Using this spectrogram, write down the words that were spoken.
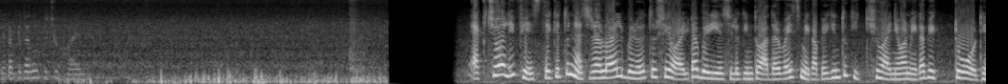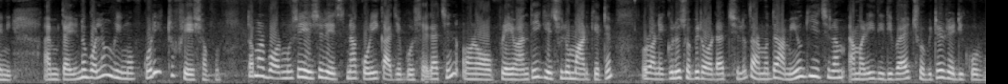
মেকআপটা দেখো, কিছু হয়নি। অ্যাকচুয়ালি ফেস থেকে তো ন্যাচারাল অয়েল বেরোয়, তো সেই অয়েলটা বেরিয়েছিল, কিন্তু আদারওয়াইজ মেকআপে কিন্তু কিচ্ছু হয়নি। আমার মেকআপ একটুও ওঠেনি। আমি তাই জন্য বললাম রিমুভ করি, একটু ফ্রেশ হব। তো আমার বরমশাই এসে রেস্ট না করেই কাজে বসে গেছেন। ওর ফ্রেম আনতেই গিয়েছিল মার্কেটে ওর অনেকগুলো ছবির অর্ডার ছিল, তার মধ্যে আমিও গিয়েছিলাম। আমার এই দিদিভাইয়ের ছবিটা রেডি করব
